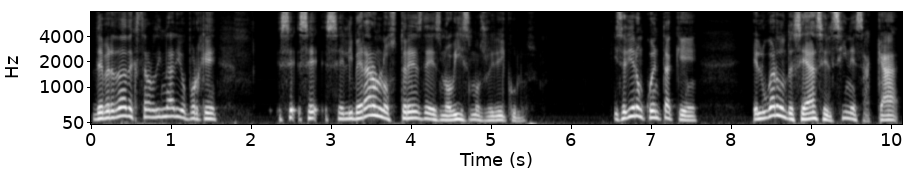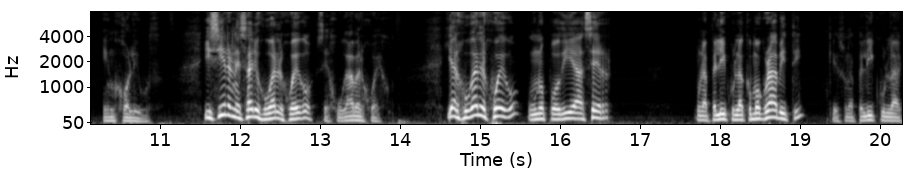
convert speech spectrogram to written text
de verdad extraordinario, porque se, liberaron los tres de esnovismos ridículos. Y se dieron cuenta que el lugar donde se hace el cine es acá, en Hollywood. Y si era necesario jugar el juego, se jugaba el juego. Y al jugar el juego, uno podía hacer una película como Gravity, que es una película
